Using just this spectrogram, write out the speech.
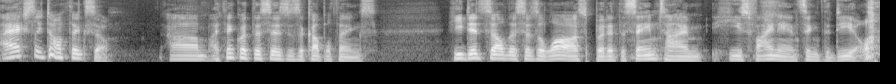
I actually don't think so. Um, I think what this is is a couple things. He did sell this as a loss, but at the same time, he's financing the deal.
